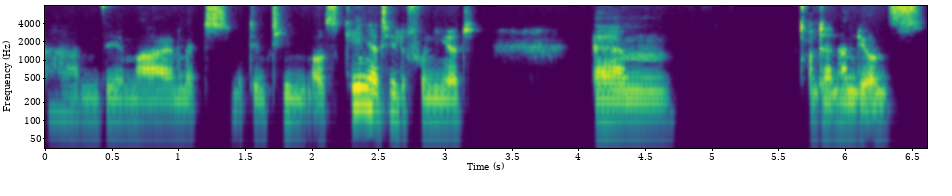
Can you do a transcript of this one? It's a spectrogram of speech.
haben wir mal mit, mit dem Team aus Kenia telefoniert. Ähm, und dann haben die uns,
